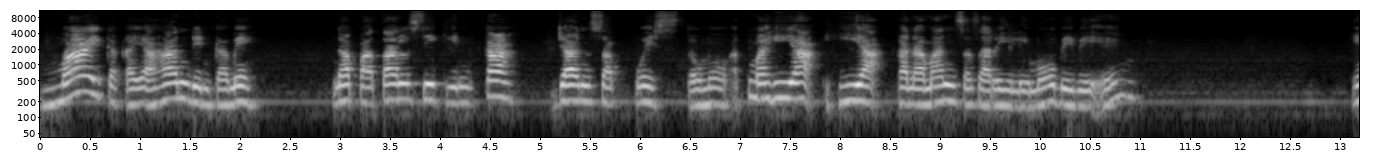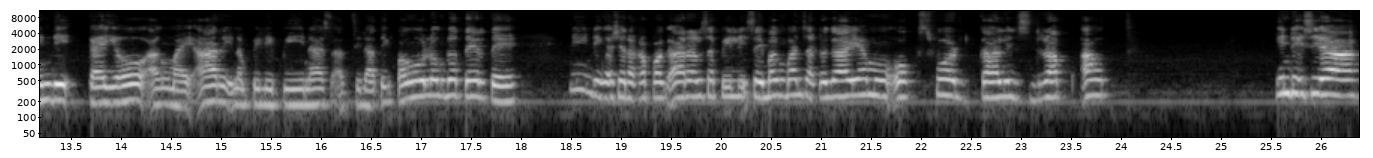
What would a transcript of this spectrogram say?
may kakayahan din kami na patalsikin ka dyan sa pwesto mo at mahiya-hiya ka naman sa sarili mo, BBM. Hindi kayo ang may-ari ng Pilipinas at si dating Pangulong Duterte, hindi nga siya nakapag-aral sa pili sa ibang bansa kagaya mo, Oxford College dropout. Hindi siya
